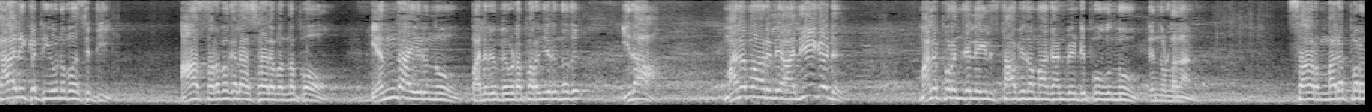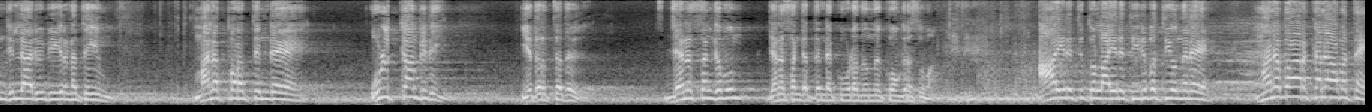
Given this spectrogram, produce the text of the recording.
കാലിക്കറ്റ് യൂണിവേഴ്സിറ്റി ആ സർവകലാശാല വന്നപ്പോ എന്തായിരുന്നു പലരും ഇവിടെ പറഞ്ഞിരുന്നത്? ഇതാ മലബാറിലെ അലീഗഡ് മലപ്പുറം ജില്ലയിൽ സ്ഥാപിതമാകാൻ വേണ്ടി പോകുന്നു എന്നുള്ളതാണ്. സാർ മലപ്പുറം ജില്ലാ രൂപീകരണത്തെയും മലപ്പുറത്തിന്റെ ഉൾക്കാമ്പിനെയും എതിർത്തത് ജനസംഘവും ജനസംഘത്തിന്റെ കൂടെ നിന്ന് കോൺഗ്രസുമാണ്. ആയിരത്തി തൊള്ളായിരത്തി ഇരുപത്തിയൊന്നിലെ മലബാർ കലാപത്തെ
